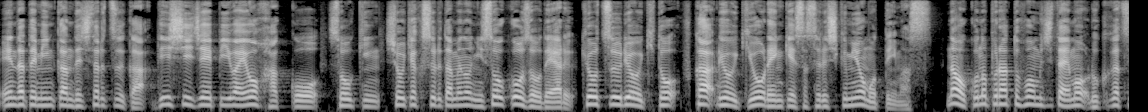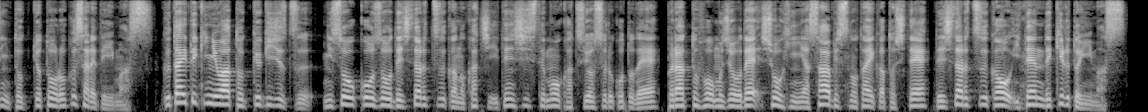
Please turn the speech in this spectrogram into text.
円建て民間デジタル通貨 DCJPY を発行、送金、償却するための二層構造である共通領域と付加領域を連携させる仕組みを持っています。なお、このプラットフォーム自体も6月に特許登録されています。具体的には特許技術、二層構造デジタル通貨の価値移転システムを活用することで、プラットフォーム上で商品やサービスの対価としてデジタル通貨を移転できるといいます。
